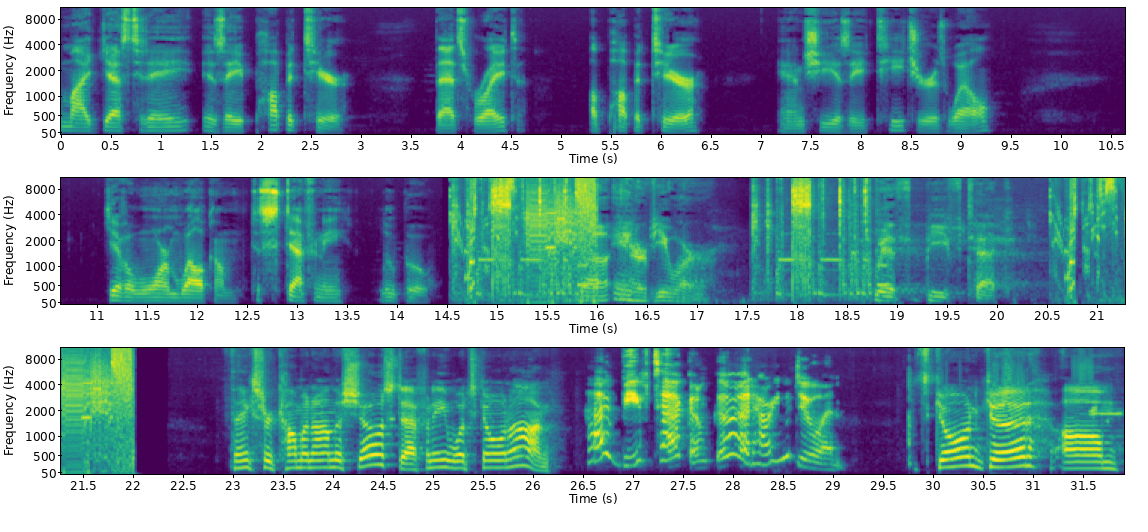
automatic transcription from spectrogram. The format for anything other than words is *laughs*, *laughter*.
My guest today is a puppeteer. That's right, a puppeteer. And she is a teacher as well. Give a warm welcome to Stephanie Lupu. The interviewer with Beef Tech. Thanks for coming on the show, Stephanie. What's going on? Hi, Beef Tech. I'm good. How are you doing? It's going good. Um,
